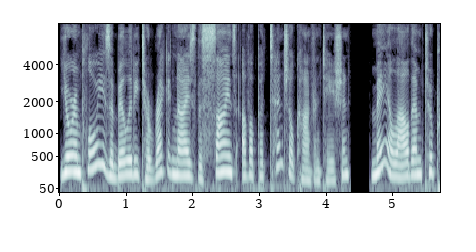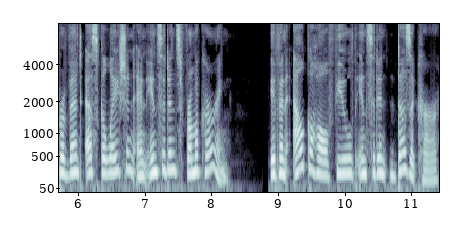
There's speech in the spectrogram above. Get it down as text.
Your employee's ability to recognize the signs of a potential confrontation may allow them to prevent escalation and incidents from occurring. If an alcohol fueled incident does occur,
